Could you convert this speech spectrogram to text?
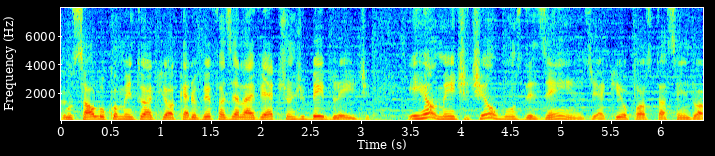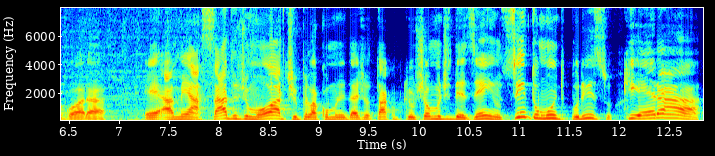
O Saulo comentou aqui, ó, quero ver fazer live action de Beyblade. E realmente tinha alguns desenhos, e aqui eu posso estar sendo agora é, ameaçado de morte pela comunidade otaku, porque eu chamo de desenho, sinto muito por isso, que era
